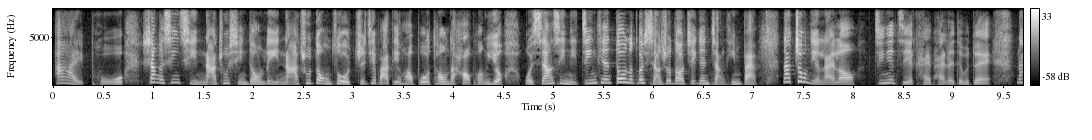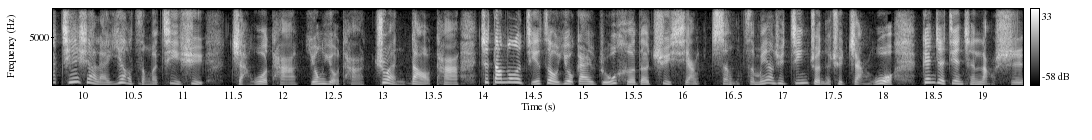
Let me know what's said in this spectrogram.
爱普。上个星期拿出行动力，拿出动作，直接把电话拨通的好朋友，我相信你今天都能够享受到这根涨停板。那重点来喽，今天直接开牌了，对不对？那接下来要怎么继续掌握它、拥有它、赚到它？这当中的节奏又该如何的去想？怎怎么样去精准的去掌握？跟着建成老师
